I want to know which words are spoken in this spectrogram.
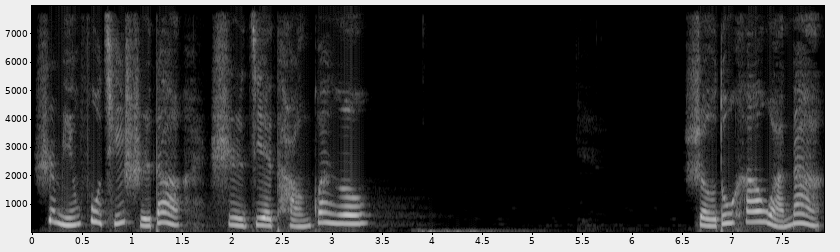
是名副其实的世界糖罐哦。首都哈瓦那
